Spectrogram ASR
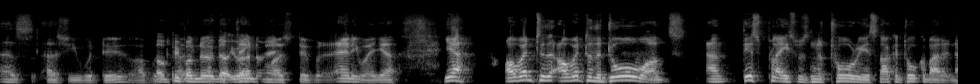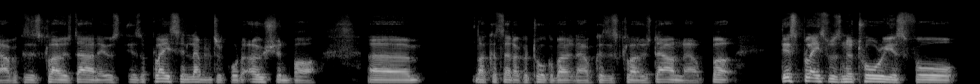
as as you would do. I would, Oh, people I- knew I that you were most do, but anyway, yeah, yeah. I went to the I went to the door once, and this place was notorious. I can talk about it now because it's closed down. It was it was a place in Leamington called Ocean Bar. Um, like I said, I could talk about it now because it's closed down now. But this place was notorious for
